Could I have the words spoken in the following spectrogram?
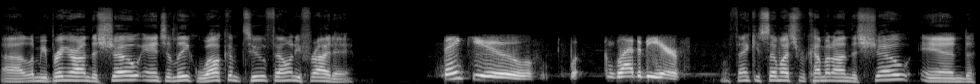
Uh, let me bring her on the show. Angelique, welcome to Felony Friday. Thank you. I'm glad to be here. Well, thank you so much for coming on the show. And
